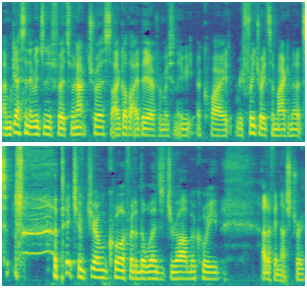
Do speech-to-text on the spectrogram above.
I'm guessing it originally referred to an actress. I got that idea from recently acquired refrigerator magnet. a picture of Joan Crawford and the words Drama Queen. I don't think that's true.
